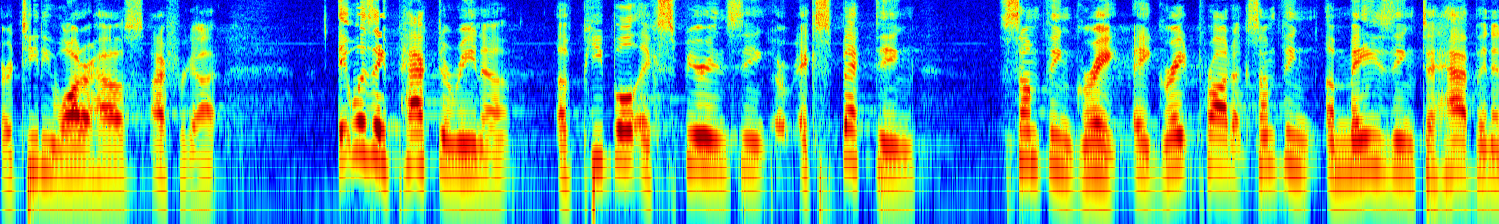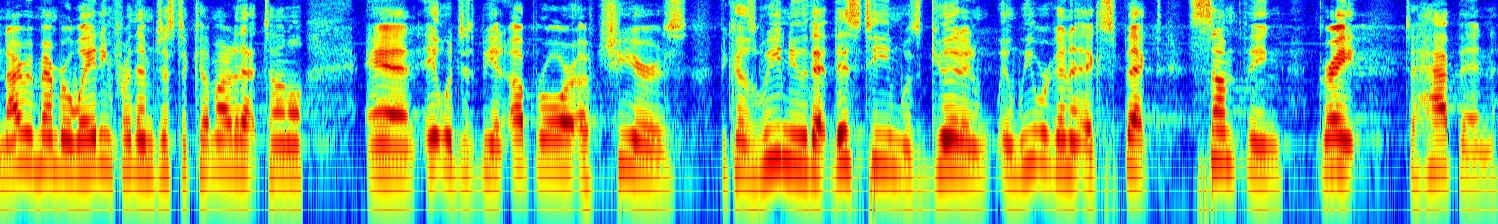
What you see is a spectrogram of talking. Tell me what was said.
or TD Waterhouse, I forgot. It was a packed arena, of people experiencing, expecting something great, a great product, something amazing to happen. And I remember waiting for them just to come out of that tunnel, and it would just be an uproar of cheers because we knew that this team was good and, and we were going to expect something great to happen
